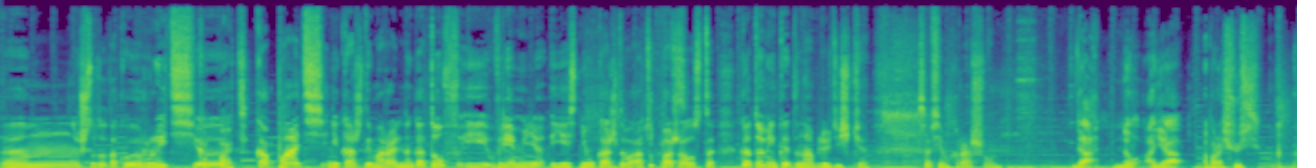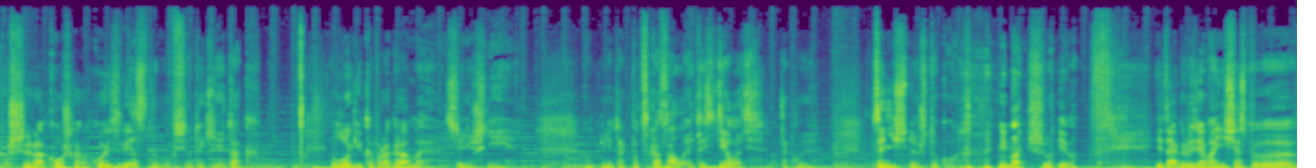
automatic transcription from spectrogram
эм, что-то такое рыть, э, Копать. копать. Не каждый морально готов, и времени есть не у каждого. А тут, пожалуйста, готовенькое да на блюдечке. Совсем хорошо. Да, ну, а я обращусь к широко-широко известному все-таки. Так, логика программы сегодняшней вот мне так подсказала это сделать такую циничную штуку, небольшую. Итак, друзья мои, сейчас э,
